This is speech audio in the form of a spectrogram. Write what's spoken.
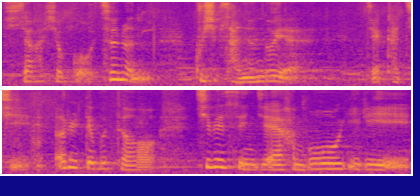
시작하셨고 저는 94년도에 이제 같이 어릴 때부터 집에서 이제 한복 일이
